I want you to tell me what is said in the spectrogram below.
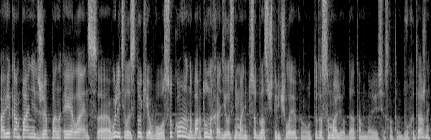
авиакомпании Japan Airlines э, вылетел из Токио в Осаку. На борту находилось, внимание, 524 человека. Вот это самолет, да, там, э, естественно, там двухэтажный.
